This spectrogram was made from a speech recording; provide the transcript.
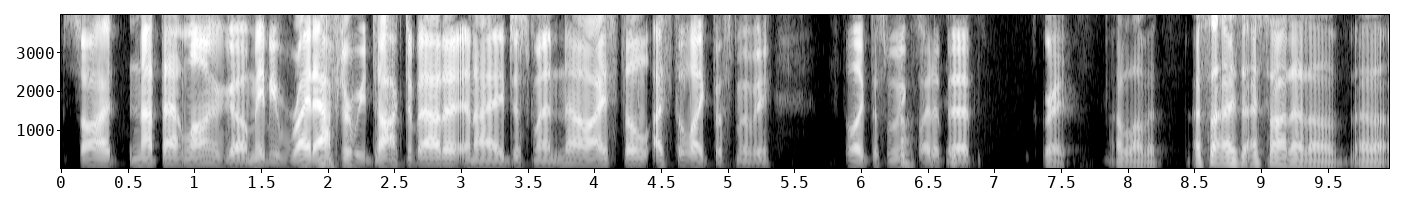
saw it not that long ago, maybe right after we talked about it, and I just went, no, I still I still like this movie. I like this movie Oh, quite a bit. Great. I love it. I saw I, I saw it at a, a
